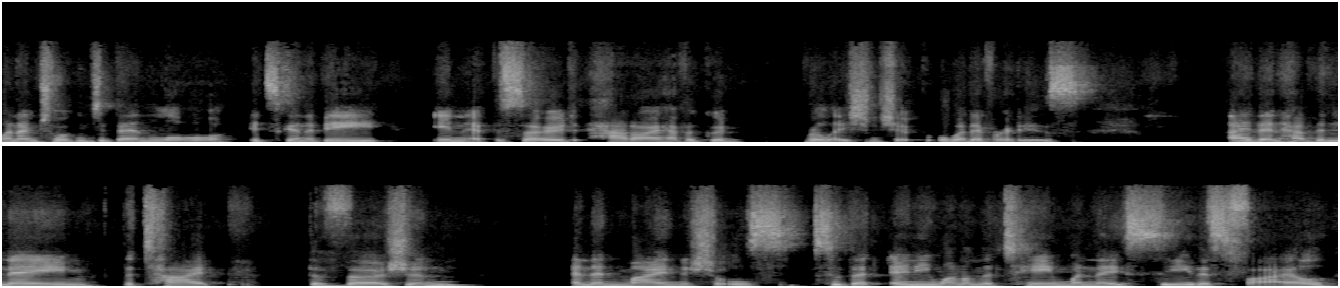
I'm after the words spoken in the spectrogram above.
when I'm talking to Ben Law, it's going to be in episode How Do I Have a Good Relationship or whatever it is. I then have the name, the type, the version, and then my initials so that anyone on the team, when they see this file,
